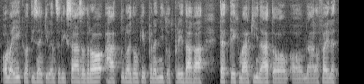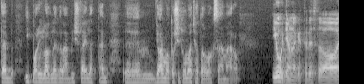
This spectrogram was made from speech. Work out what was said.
amelyik a 19. századra hát tulajdonképpen egy nyitott prédává tették már Kínát a, a nála fejlettebb, iparilag legalábbis fejlettebb gyarmatosító nagyhatalmak számára. Jó, hogy emlegetted ezt a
